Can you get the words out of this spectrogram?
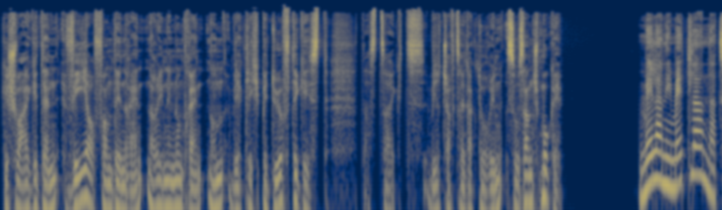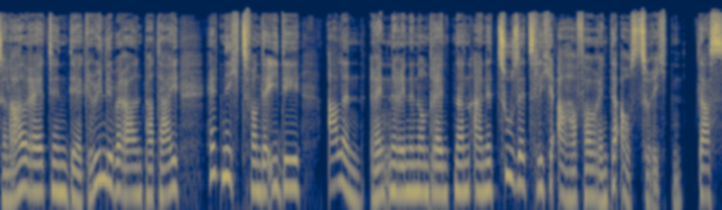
geschweige denn, wer von den Rentnerinnen und Rentnern wirklich bedürftig ist. Das zeigt Wirtschaftsredaktorin Susanne Schmugge. Melanie Mettler, Nationalrätin der Grünliberalen Partei, hält nichts von der Idee, allen Rentnerinnen und Rentnern eine zusätzliche AHV-Rente auszurichten. Das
